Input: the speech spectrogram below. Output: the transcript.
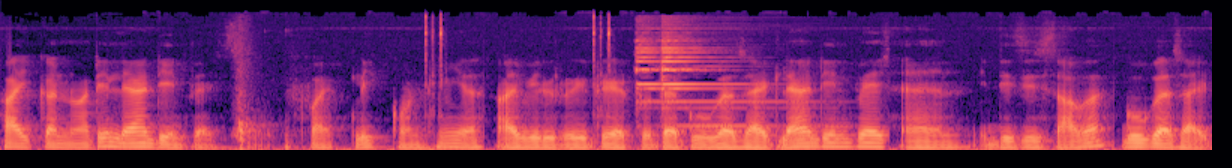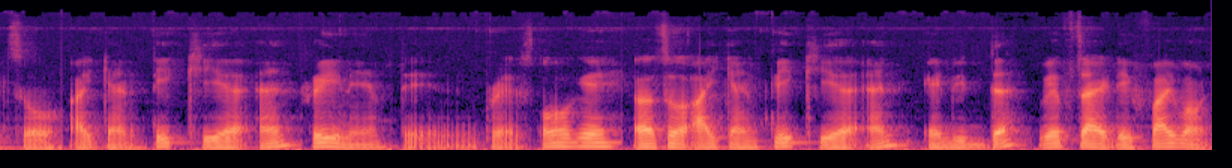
high converting landing page if i click on here i will redirect to the google site landing page and this is our google site. So i can click here and rename then press ok. Also i can click here and edit the website if i want.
